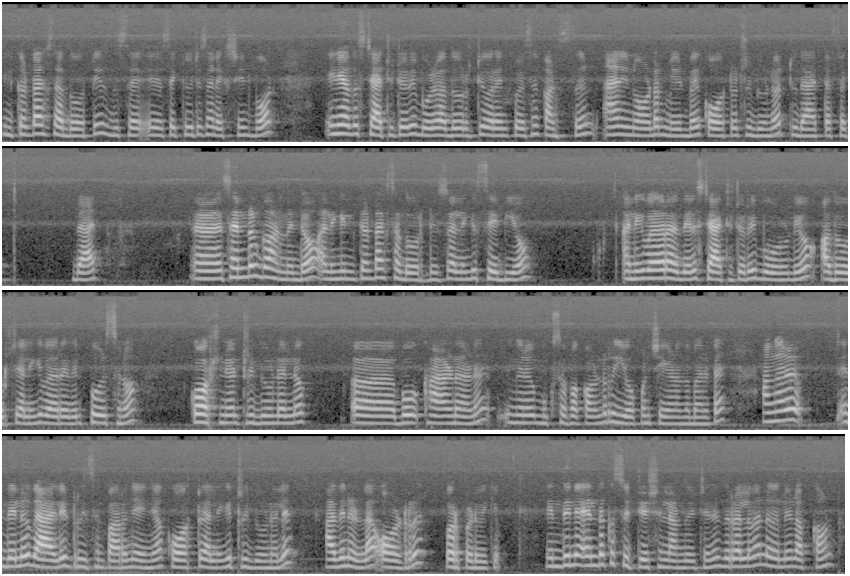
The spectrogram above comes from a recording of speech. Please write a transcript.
income tax authorities, the Se- Securities and Exchange Board, any other statutory body, authority, or any person concerned, and in order made by court or tribunal to that effect. That central ഗവൺമെന്റോ അല്ലെങ്കിൽ income tax അതോറിറ്റീസോ അല്ലെങ്കിൽ സെബിയോ അല്ലെങ്കിൽ വേറെ ഏതെങ്കിലും statutory ബോഡിയോ authority അല്ലെങ്കിൽ വേറെ ഏതെങ്കിലും പേഴ്സണോ കോർട്ടിനോ ട്രിബ്യൂണലിനോ കാണുകയാണ് ഇങ്ങനെ books of account reopen ചെയ്യണമെന്ന് പറഞ്ഞിട്ട് അങ്ങനെ എന്തെങ്കിലും വാലിഡ് റീസൺ പറഞ്ഞു കഴിഞ്ഞാൽ കോർട്ട് അല്ലെങ്കിൽ ട്രിബ്യൂണൽ അതിനുള്ള ഓർഡർ പുറപ്പെടുവിക്കും. എന്തിന് എന്തൊക്കെ സിറ്റുവേഷനിലാണെന്ന് വെച്ച് കഴിഞ്ഞാൽ the relevant earlier account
